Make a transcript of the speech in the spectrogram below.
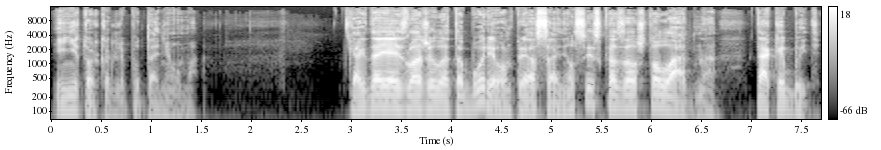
и не только для путаниума? Когда я изложил это Боре, он приосанился и сказал, что ладно, так и быть,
